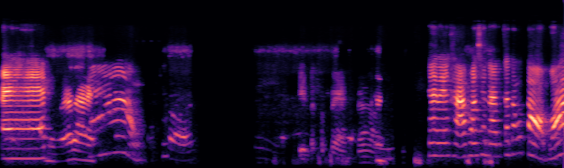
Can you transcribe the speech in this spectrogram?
แปดหนึ่งแล้วอะไรเก้าเจ็ดแล้วก็แปดเก้าใช่ไหมคะ เพราะฉะนั้นก็ต้องตอบว่า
